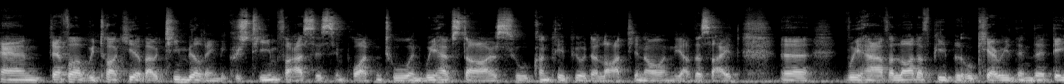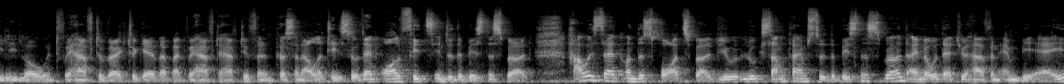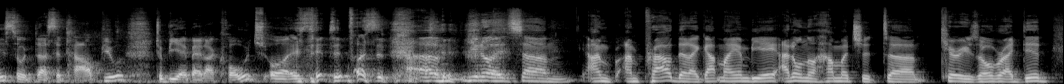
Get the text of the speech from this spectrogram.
And therefore, we talk here about team building because team for us is important too. And we have stars who contribute a lot, you know, on the other side. Uh, we have a lot of people who carry in the daily load. We have to work together, but we have to have different personalities. So that all fits into the business world. How is that on the sports world? You look sometimes to the business world. I know that you have an MBA. So does it help you to be a better coach or is it, was it? Um, you know, it's, um, I'm, I'm proud that I got my MBA. I don't know how much it uh, carries over. I did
